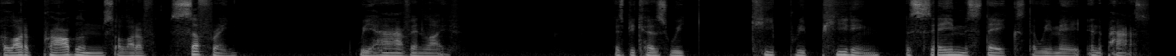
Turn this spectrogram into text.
a lot of problems, a lot of suffering we have in life is because we keep repeating the same mistakes that we made in the past.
